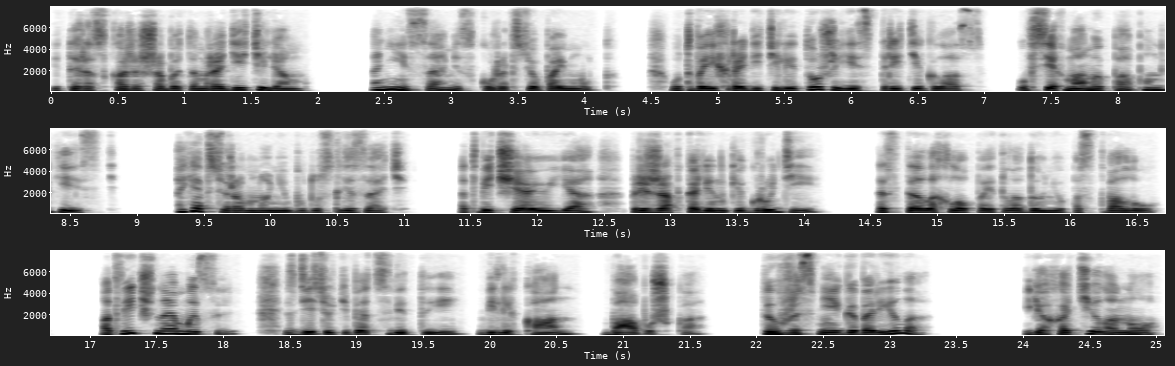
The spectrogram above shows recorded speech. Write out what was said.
И ты расскажешь об этом родителям. Они и сами скоро все поймут. У твоих родителей тоже есть третий глаз. У всех мам и пап он есть. А я все равно не буду слезать. Отвечаю я, прижав коленки к груди. Эстелла хлопает ладонью по стволу. Отличная мысль. Здесь у тебя цветы, великан, бабушка. Ты уже с ней говорила? Я хотела, но...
